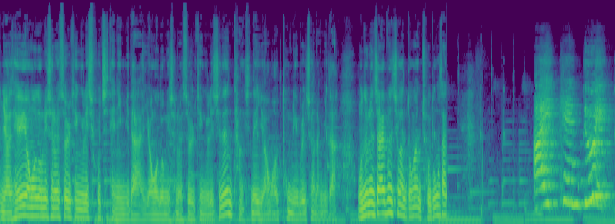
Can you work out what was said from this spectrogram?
안녕하세요. 영어 동리셔널 솔트 잉글리시 코치 댄입니다. 영어 동리셔널 솔트 잉글리시는 당신의 영어 독립을 전합니다. 오늘은 짧은 시간 동안 조동사 I can do it.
